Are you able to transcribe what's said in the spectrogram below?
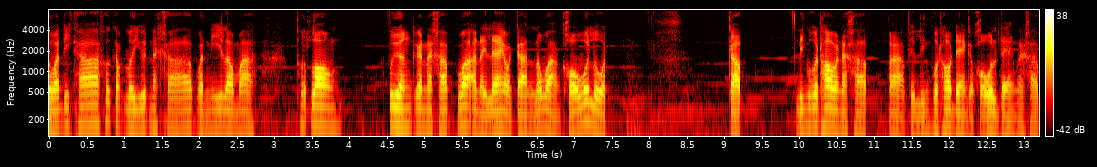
สวัสดีครับพบกับโรยุทธนะครับ วันนี้เรามาทดลองเฟืองกันนะครับ ว่าอันไหนแรงกว่ากันระหว่าง Coverload กับ Link Portal นะครับอ่าเป็น Link Portal แดงกับ Coverload แดงนะครับ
